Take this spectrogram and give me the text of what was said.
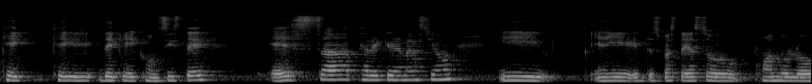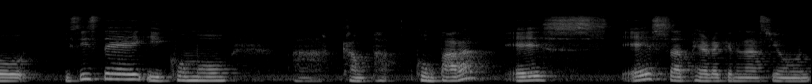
qué, qué, de qué consiste esa peregrinación y, y después de eso, cuándo lo hiciste y cómo compara es, esa peregrinación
